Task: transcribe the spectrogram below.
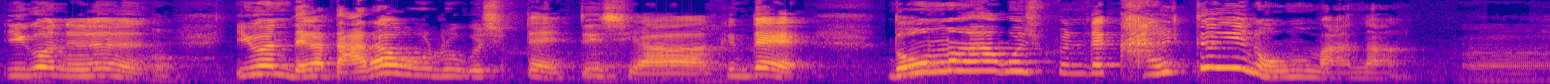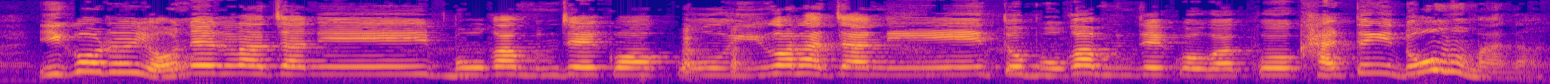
이거는, 어. 이건 내가 날아오르고 싶다는 뜻이야. 근데 너무 하고 싶은데 갈등이 너무 많아. 아, 이거를 연애를 하자니 뭐가 문제일 것 같고 이걸 하자니 또 뭐가 문제일 것 같고 갈등이 너무 많아.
